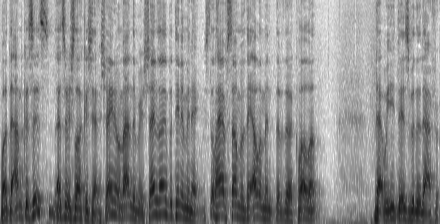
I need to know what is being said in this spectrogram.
what the amkus is. That's what Reish Lakish said. We still have some of the element of the klala that we eat the isbid the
